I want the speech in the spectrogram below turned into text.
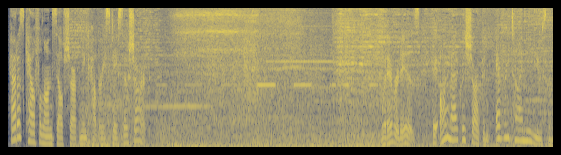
How does Calphalon self-sharpening cutlery stay so sharp? Whatever it is, they automatically sharpen every time you use them.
